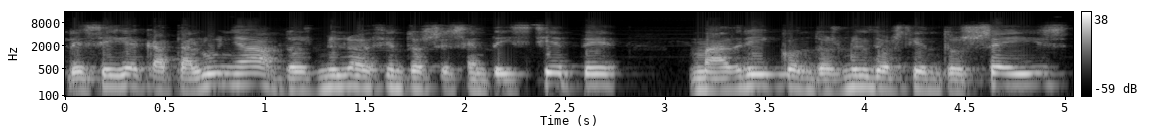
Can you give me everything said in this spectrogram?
le sigue Cataluña, 2.967, Madrid con 2.206,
